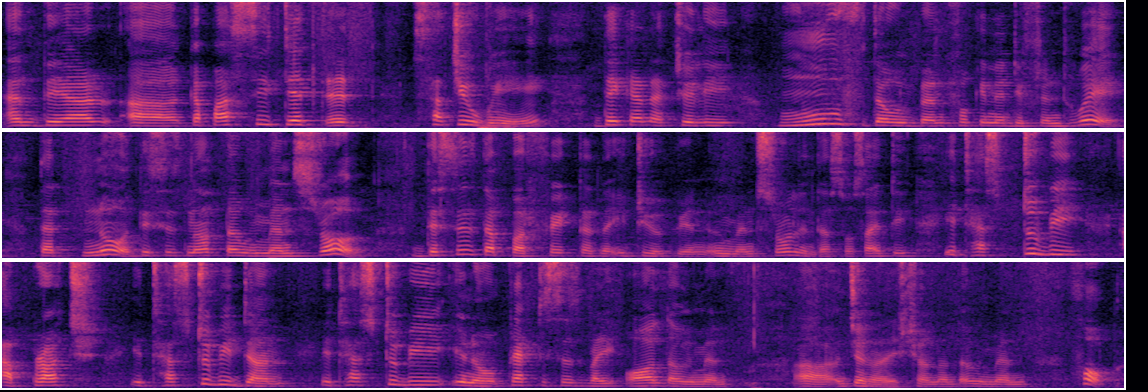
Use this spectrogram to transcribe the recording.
and they are uh, capacitated such a way they can actually move the women folk in a different way that no this is not the women's role this is the perfect and the Ethiopian women's role in the society. It has to be approached, it has to be done, it has to be, you know, practices by all the women uh, generation and the women folk.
